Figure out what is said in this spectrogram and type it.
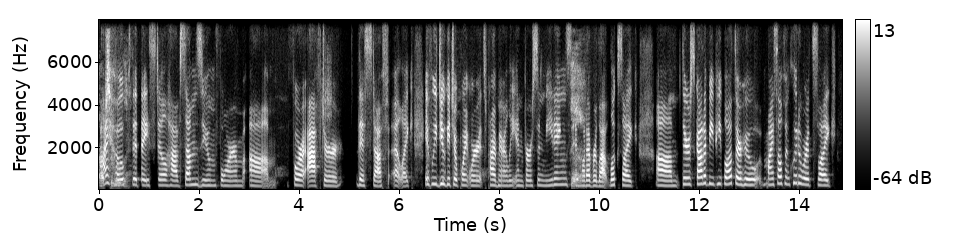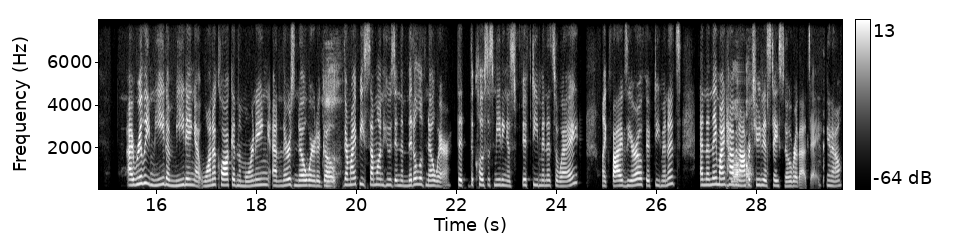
I hope that they still have some Zoom form, um, for after this stuff at, like if we do get to a point where it's primarily in-person meetings and whatever that looks like, um, there's gotta be people out there who, myself included, where it's like, I really need a meeting at one o'clock in the morning and there's nowhere to yeah. go. There might be someone who's in the middle of nowhere that the closest meeting is 50 minutes away, like 50, 50 minutes, and then they might have an opportunity to stay sober that day, you know?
